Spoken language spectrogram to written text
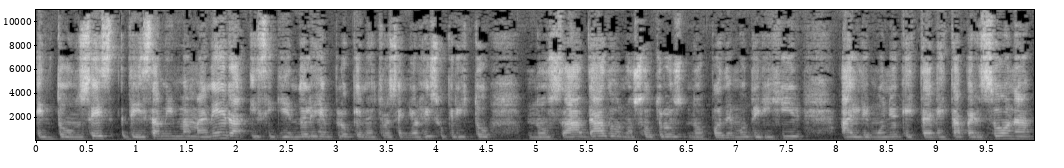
Entonces, de esa misma manera y siguiendo el ejemplo que nuestro Señor Jesucristo nos ha dado, nosotros nos podemos dirigir al demonio que está en esta persona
